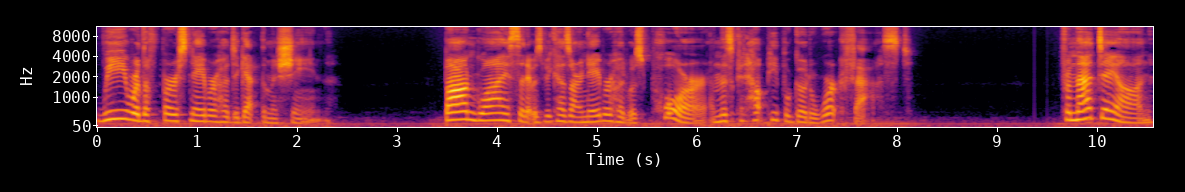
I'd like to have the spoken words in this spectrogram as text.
We were the first neighborhood to get the machine. Ba Nguai said it was because our neighborhood was poor and this could help people go to work fast. From that day on,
